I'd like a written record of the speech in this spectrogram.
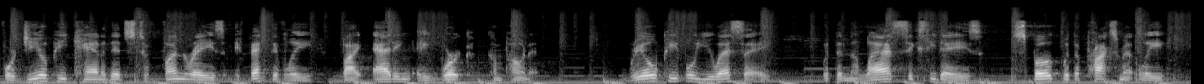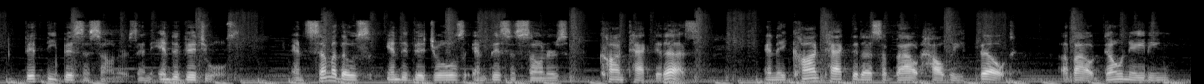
for GOP candidates to fundraise effectively by adding a work component. Real People USA, within the last 60 days, spoke with approximately 50 business owners and individuals and some of those individuals and business owners contacted us. And they contacted us about how they felt about donating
